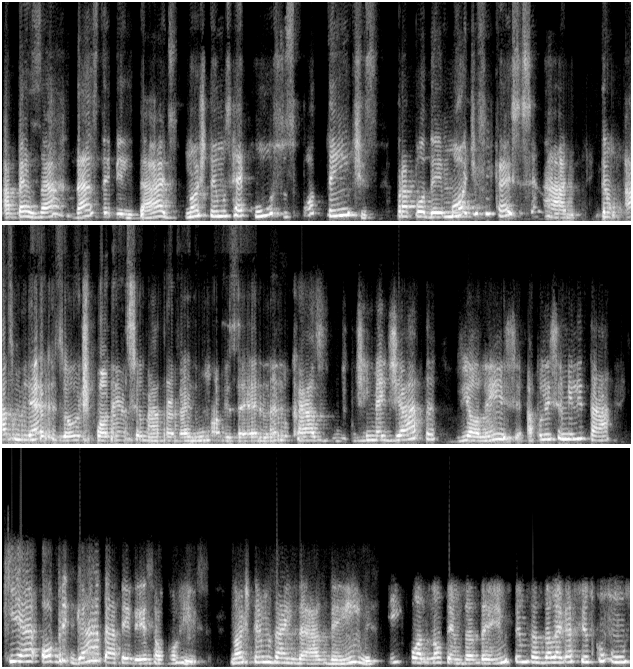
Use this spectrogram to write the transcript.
apesar das debilidades, nós temos recursos potentes para poder modificar esse cenário. Então, as mulheres hoje podem acionar através do 190, né, no caso de imediata violência, a polícia militar, que é obrigada a atender essa ocorrência. Nós temos ainda as DMs, e quando não temos as DMs, temos as delegacias comuns,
